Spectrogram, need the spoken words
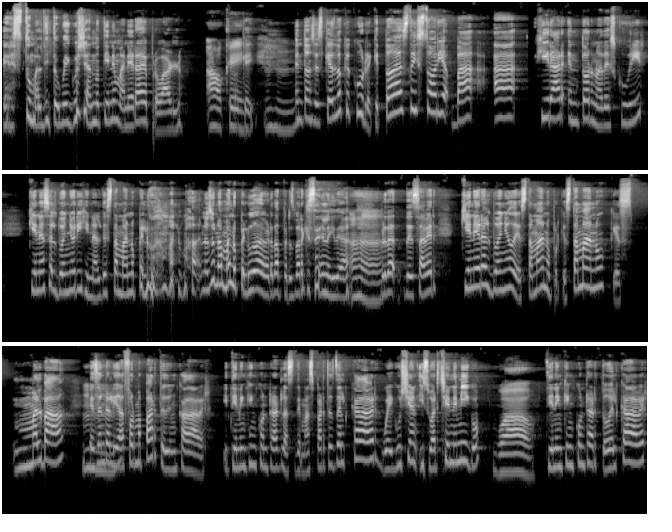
eres tú, maldito Wei Wuxian, no tiene manera de probarlo. Ah, ok. okay. Entonces, ¿qué es lo que ocurre? Que toda esta historia va a girar en torno a descubrir quién es el dueño original de esta mano peluda malvada. No es una mano peluda de verdad, pero es para que se den la idea, ¿verdad? De saber quién era el dueño de esta mano, porque esta mano, que es malvada, es en realidad forma parte de un cadáver. Y tienen que encontrar las demás partes del cadáver, Wei Wuxian y su archienemigo. Wow. Tienen que encontrar todo el cadáver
